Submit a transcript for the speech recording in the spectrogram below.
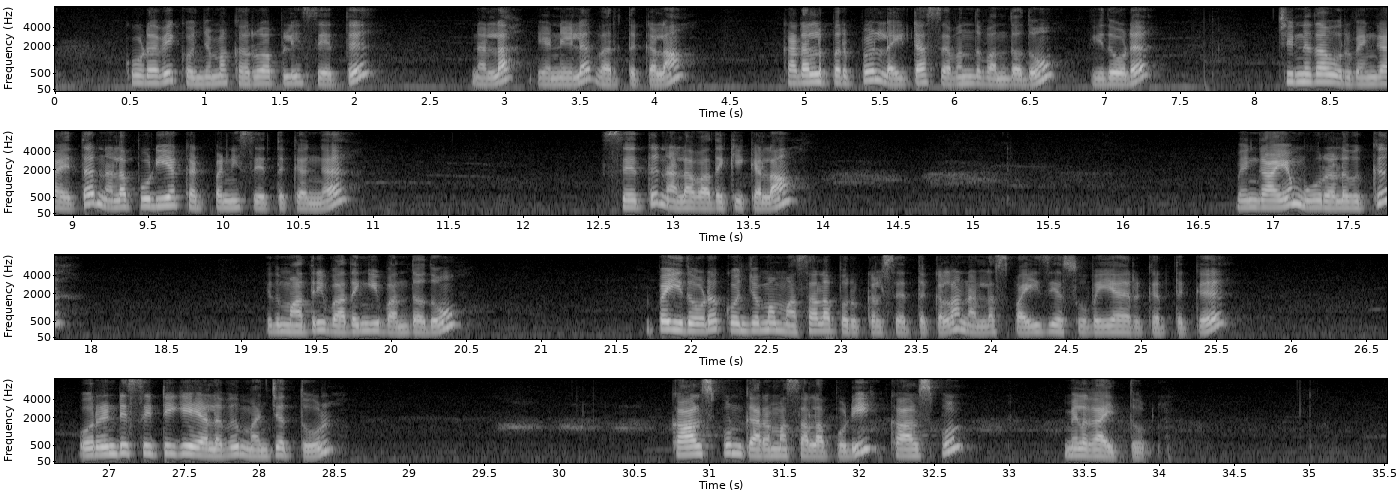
கூடவே கொஞ்சமாக கருவேப்பிலையும் சேர்த்து நல்லா எண்ணெயில் வறுத்துக்கலாம். கடலைப்பருப்பு லைட்டாக செவந்து வந்ததும் இதோட சின்னதாக ஒரு வெங்காயத்தை நல்லா பொடியாக கட் பண்ணி சேர்த்துக்கங்க. சேர்த்து நல்லா வதக்கிக்கலாம். வெங்காயம் ஓரளவுக்கு இது மாதிரி வதங்கி வந்ததும் இப்போ இதோட கொஞ்சமாக மசாலா பொருட்கள் சேர்த்துக்கலாம். நல்லா ஸ்பைஸியாக சுவையாக இருக்கிறதுக்கு. ஒரு ரெண்டு சிட்டிகை அளவு மஞ்சத்தூள். கால் ஸ்பூன் கரம் மசாலா பொடி கால் ஸ்பூன் மிளகாய்த்தூள்.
